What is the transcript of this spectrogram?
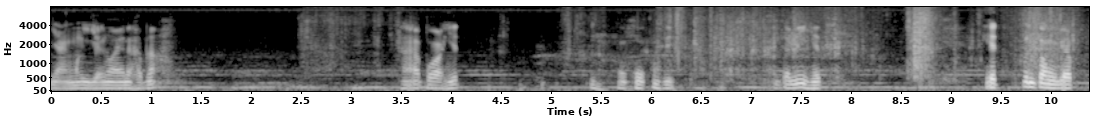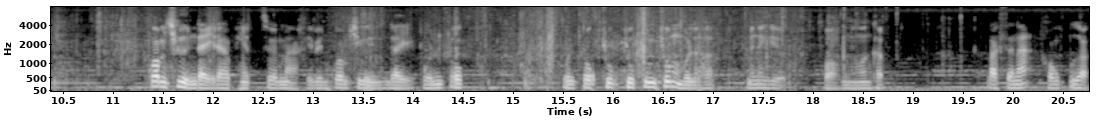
อย่างมึงอีกอย่างหน่อยนะครับเนาะหาปอเห็ดหกหกสิมันจะมีเห็ดเห็ดมันต้องแบบ ความชื้นใดนะครับ เห็ดส่วนมากจะเป็นความชื้นใดฝนตกฝนตกชุกชุกชุ่มชุ่มหมดเลยครับไม่ได้เยอะออกหนึ่งครับ ลักษณะของเปลือก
